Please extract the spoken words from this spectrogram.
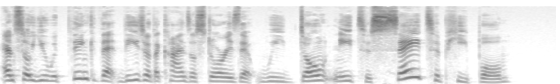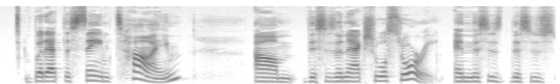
And so you would think that these are the kinds of stories that we don't need to say to people, but at the same time, um, this is an actual story, and this is this is,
